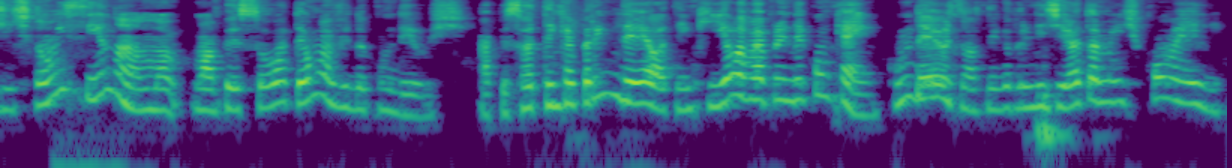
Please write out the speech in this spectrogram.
a gente não ensina uma, uma pessoa a ter uma vida com Deus. A pessoa tem que aprender, ela tem que ir, ela vai aprender com quem? Com Deus, então ela tem que aprender diretamente com Ele.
